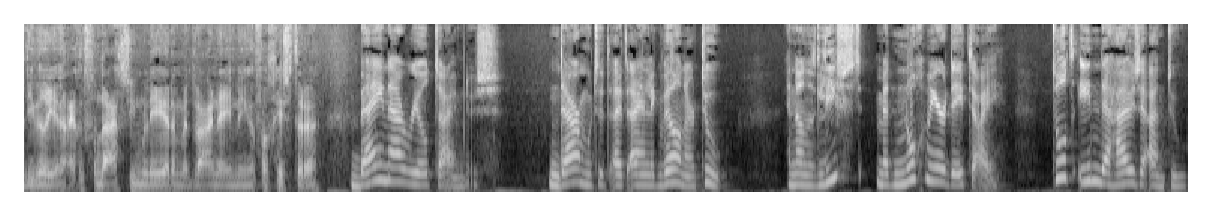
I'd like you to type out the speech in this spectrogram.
die wil je eigenlijk vandaag simuleren met waarnemingen van gisteren. Bijna real-time dus. Daar moet het uiteindelijk wel naartoe. En dan het liefst met nog meer detail. Tot in de huizen aan toe.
